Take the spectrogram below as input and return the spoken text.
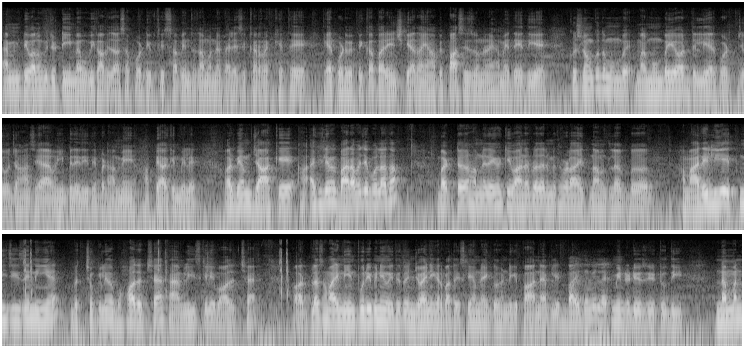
एम एम टी वालों की जो टीम है वो भी काफ़ी ज़्यादा सपोर्टिव थी, सब इंतज़ाम उन्होंने पहले से कर रखे थे एयरपोर्ट पे पिकअप अरेंज किया था, यहाँ पे पासिस उन्होंने हमें दे दिए। कुछ लोगों को तो मुंबई मुंबई और दिल्ली एयरपोर्ट जो जहाँ से आया वहीं पर दे दी थे बट हमें यहाँ पर आके मिले। और भी हम जाके एक्चुअली हमें बारह बजे बोला था बट हमने देखा कि वानर ब्रदर में थोड़ा इतना मतलब हमारे लिए इतनी चीज़ें नहीं है। बच्चों के लिए तो बहुत अच्छा है फैमिलीज़ के लिए बहुत अच्छा है। और प्लस हमारी नींद पूरी भी नहीं हुई थी तो इन्जॉय नहीं कर पाते इसलिए हमने एक दो घंटे की पार नैप ली। By the way let me introduce you to the Naman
